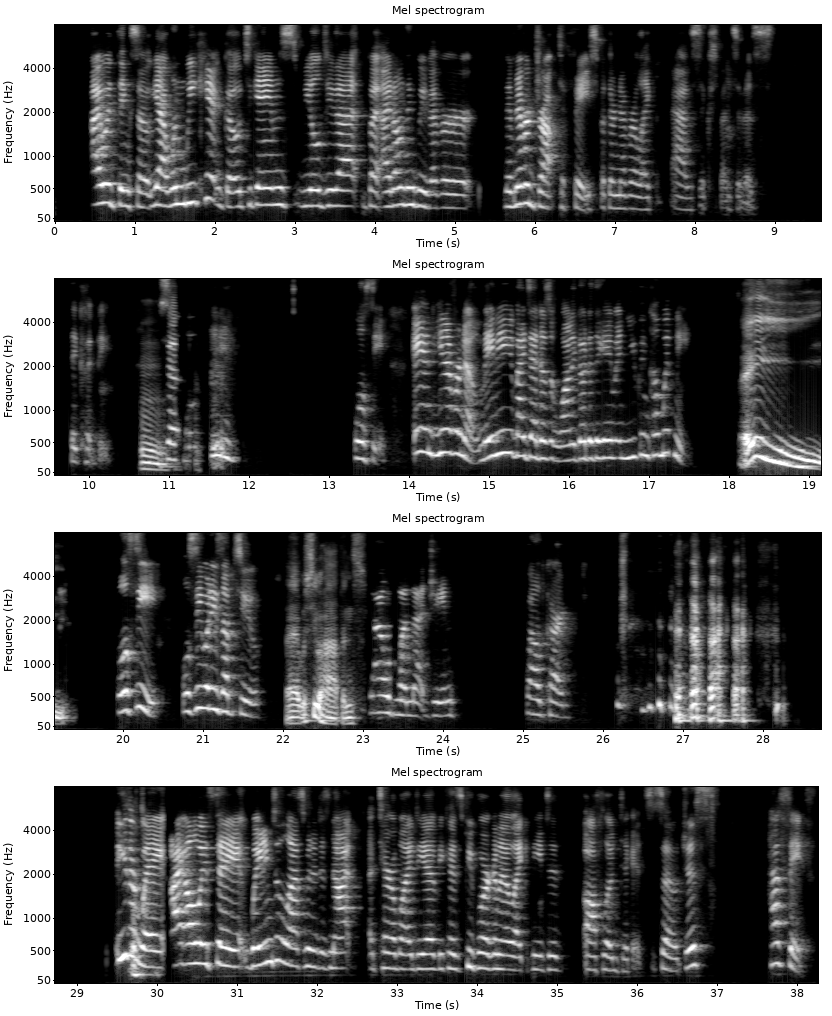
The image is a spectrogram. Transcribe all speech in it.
I would think so. Yeah, when we can't go to games, we'll do that. But I don't think we've ever they've never dropped to face, but they're never like as expensive as they could be. Mm. So we'll see. And you never know. Maybe my dad doesn't want to go to the game and you can come with me. Hey. We'll see. We'll see what he's up to. All right, we'll see what happens. Wild one, that Gene. Wild card. Either way, I always say waiting to the last minute is not a terrible idea because people are gonna like need to offload tickets. So just have faith.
